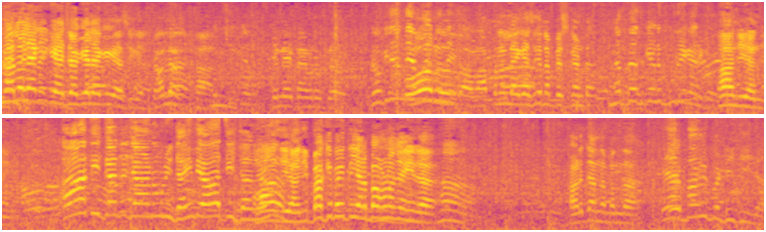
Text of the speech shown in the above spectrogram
ਕੱਲ ਲੈ ਕੇ ਗਿਆ ਜੱਗੇ ਲੈ ਕੇ ਗਿਆ ਸੀਗਾ। ਕੱਲ ਕਿੰਨੇ ਟਾਈਮ ਰੁਕਿਆ ਰੁਕ ਜਾਂਦੇ ਆ ਬਾਈ ਬੰਦੇ। ਉਹ ਆਪਣਾ ਲੈ ਗਿਆ ਸੀ 90 ਸਕਿੰਟ 90 ਸਕਿੰਟ ਪੂਰੇ ਕਰਕੇ। ਹਾਂਜੀ ਹਾਂਜੀ। ਆਹ ਚੀਜ਼ਾਂ 'ਚ ਜਾਣ ਨੂੰ ਨਹੀਂ ਚਾਹੀਦੇ ਆਹ ਚੀਜ਼ਾਂ 'ਚ ਹਾਂਜੀ ਹਾਂਜੀ। ਬਾਕੀ ਬਈ ਤਜਰਬਾ ਹੋਣਾ ਚਾਹੀਦਾ। ਹਾਂ। ਖੜ ਜਾਂਦਾ ਬੰਦਾ। ਤਜਰਬਾ ਵੀ ਵੱਡੀ ਚੀਜ਼ ਆ।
